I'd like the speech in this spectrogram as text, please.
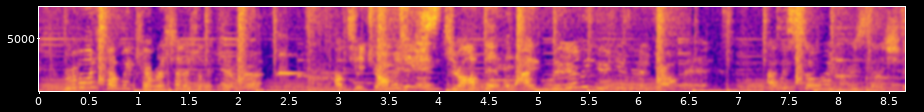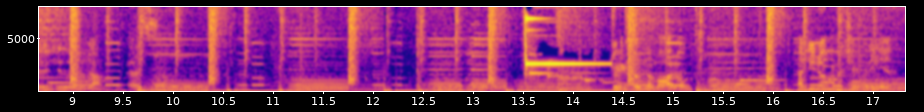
Remember one time my camera was trying to show the camera? Um, she drop it just dropped it, and I literally knew she was gonna drop it. I was so hundred percent sure she was gonna drop it. I was so... Straight from the bottom. How do you know how much you're putting in?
